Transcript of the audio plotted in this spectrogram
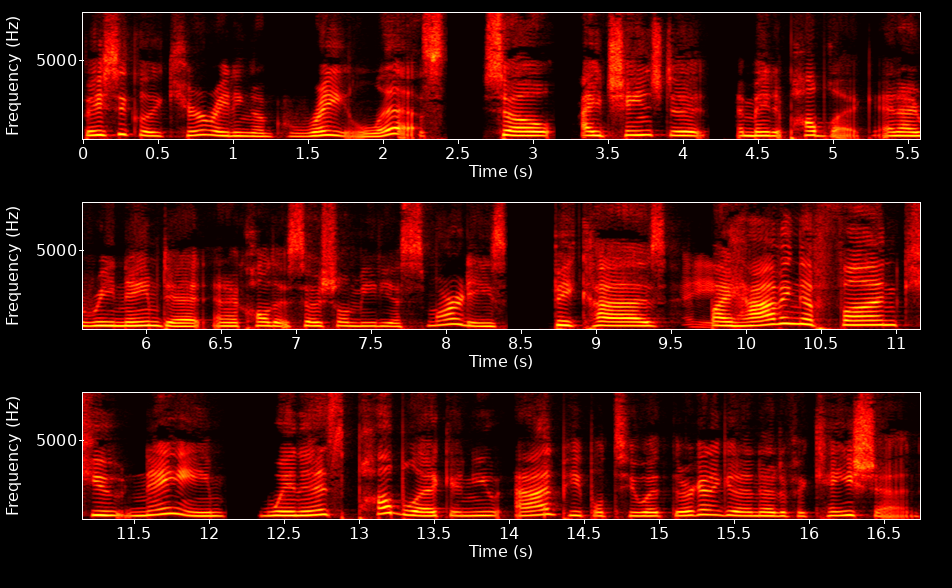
basically curating a great list. So I changed it and made it public and I renamed it and I called it social media smarties because Right. by having a fun, cute name, when it's public and you add people to it, they're going to get a notification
